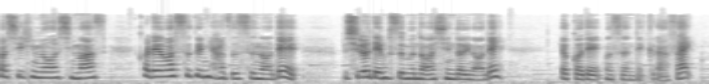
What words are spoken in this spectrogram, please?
腰紐をします。これはすぐに外すので、後ろで結ぶのはしんどいので、横で結んでください。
